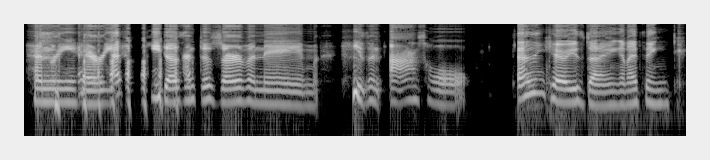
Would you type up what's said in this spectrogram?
Henry, Harry, he doesn't deserve a name. He's an asshole. I think Harry's dying, and I think,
